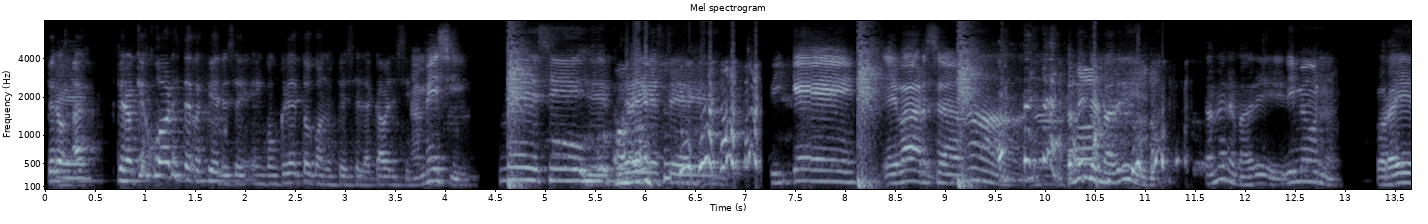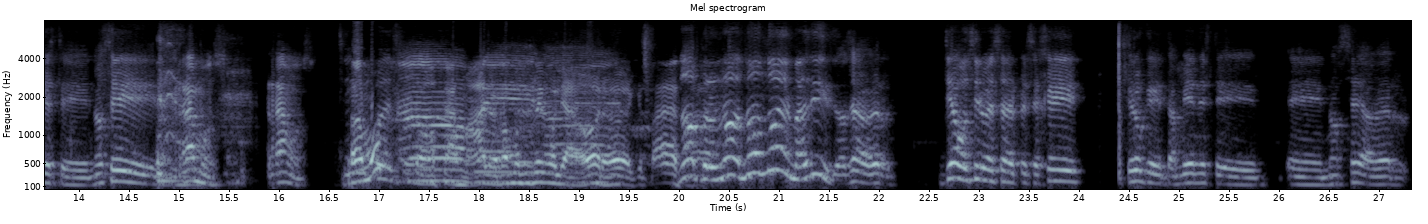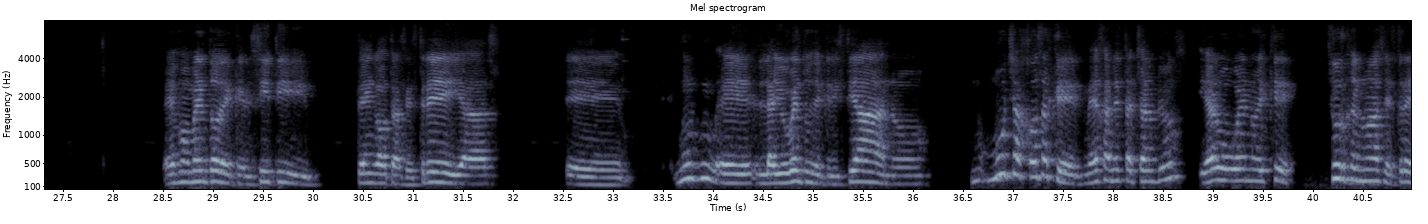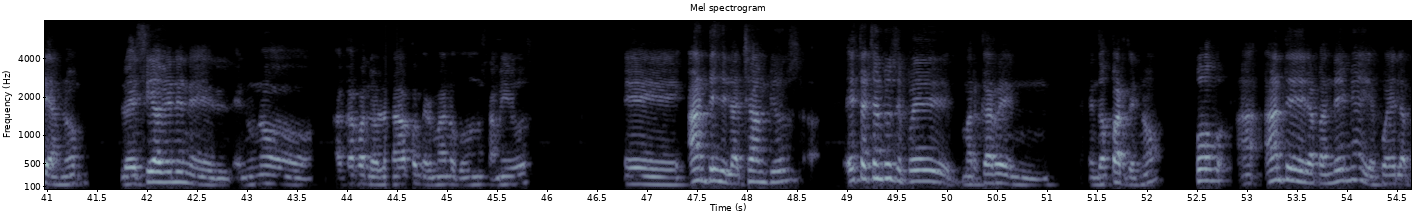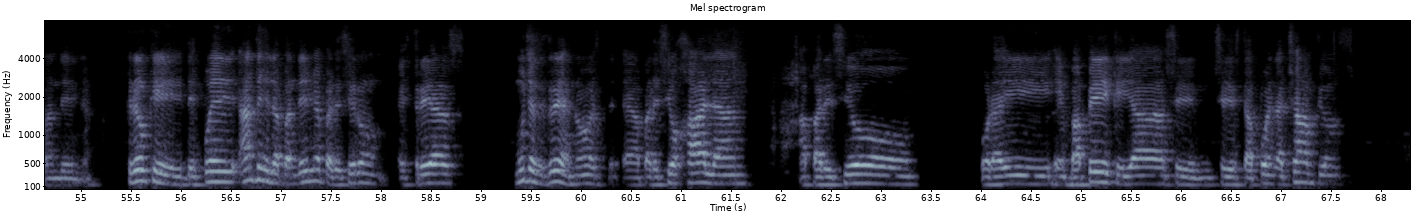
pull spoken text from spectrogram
Pero, Eh. a, ¿pero a qué jugadores te refieres en, en concreto con los que se le acaba el ciclo? A Messi, Messi, eh, Uh, por ahí, este, Piqué, el Barça. no, no, también el Madrid, también el Madrid. Dime uno. Por ahí, este, no sé. Ramos, Ramos. Sí, ¿Ramos? No, seas malo, Ramos es goleador, eh, ¿qué pasa? No, pero no, no, no el Madrid. O sea, a ver, Thiago Silva es el PSG. Creo que también, este, eh, no sé, a ver, es momento de que el City tenga otras estrellas. eh, eh, la Juventus de Cristiano. mu- Muchas cosas que me dejan esta Champions. Y algo bueno es que surgen nuevas estrellas, ¿no? Lo decía bien en, el, en uno, acá cuando hablaba con mi hermano, con unos amigos. eh, antes de la Champions, esta Champions se puede marcar en, en dos partes, ¿no? Antes de la pandemia y después de la pandemia. Creo que después, antes de la pandemia aparecieron estrellas, muchas estrellas, ¿no? Apareció Haaland, apareció por ahí Mbappé, que ya se, se destapó en la Champions.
